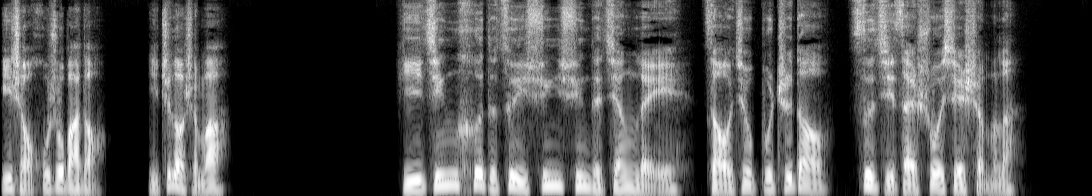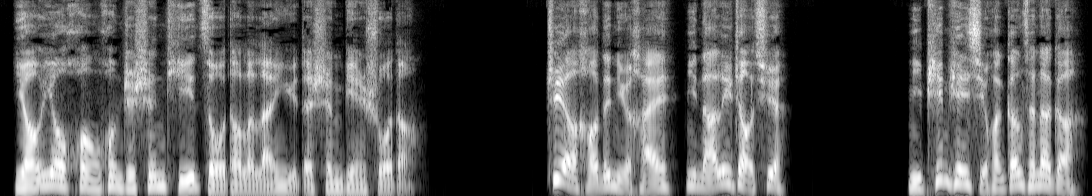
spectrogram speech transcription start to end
你少胡说八道！你知道什么？已经喝得醉醺醺的江雷早就不知道自己在说些什么了，摇摇晃晃着身体走到了蓝雨的身边，说道：“这样好的女孩，你哪里找去？你偏偏喜欢刚才那个？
